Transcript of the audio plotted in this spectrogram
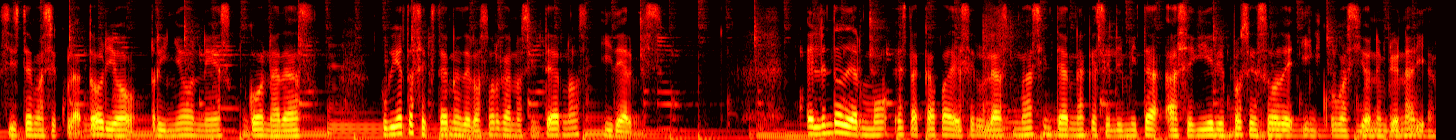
sistema circulatorio, riñones, gónadas, cubiertas externas de los órganos internos y dermis. El endodermo es la capa de células más interna que se limita a seguir el proceso de incurvación embrionaria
